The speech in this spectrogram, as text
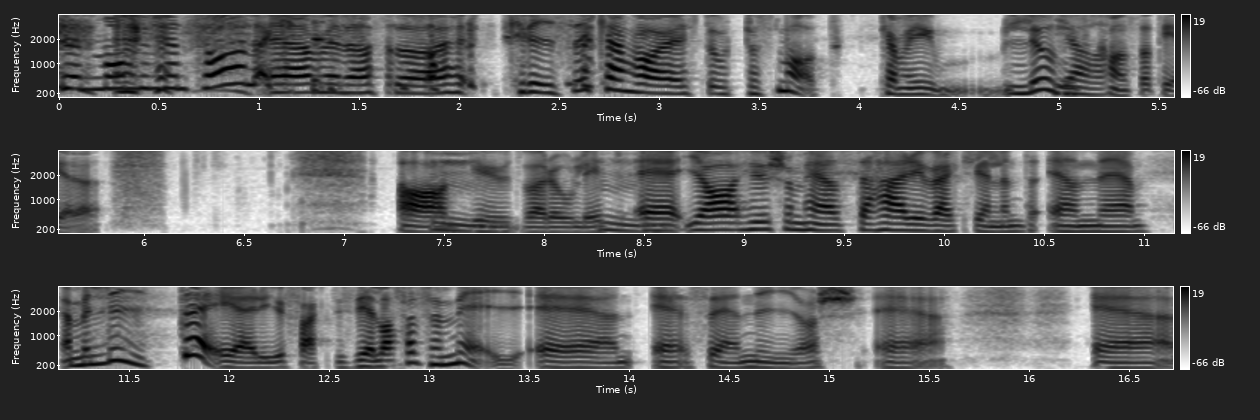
Den monumentala krisen. Ja, men alltså, kriser kan vara i stort och smått, kan vi lugnt Ja. konstatera. Ja, gud vad roligt. Eh, ja, hur som helst, det här är verkligen en, en eh, ja men lite är det ju faktiskt, i alla fall för mig, eh, eh, så är nyårs eh, eh,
